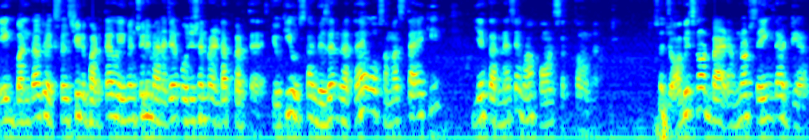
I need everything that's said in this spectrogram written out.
एक बंदा जो एक्सेल शीट भरता है, वो इवेंचुअली मैनेजर पोजीशन में एंड अप करता है, क्योंकि उसका विजन रहता है, वो समझता है कि ये करने से वहाँ पहुँच सकता हूँ मैं। So job is not bad I am not saying that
